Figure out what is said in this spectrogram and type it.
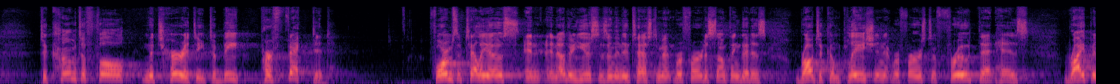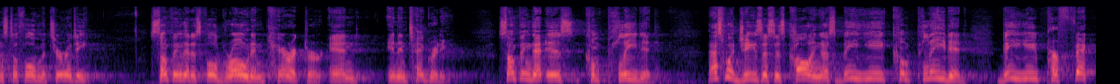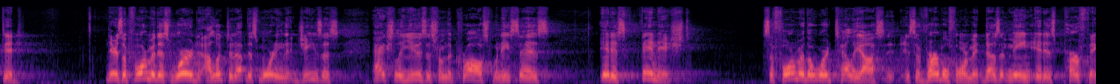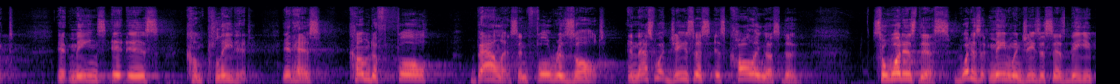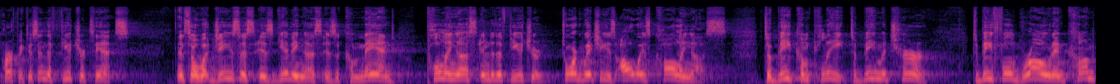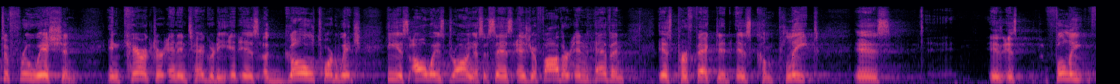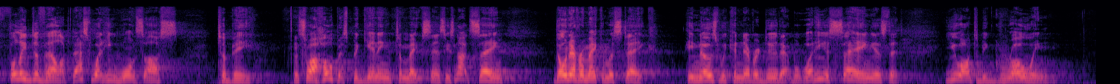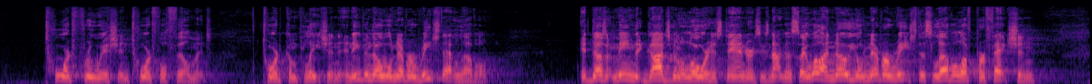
to come to full maturity, to be perfected. Forms of teleos and, and other uses in the New Testament refer to something that is brought to completion. It refers to fruit that has ripens to full maturity, something that is full grown in character and in integrity, something that is completed. That's what Jesus is calling us. Be ye completed, be ye perfected. There's a form of this word, I looked it up this morning, that Jesus actually uses from the cross when he says, It is finished. It's a form of the word teleos. It's a verbal form. It doesn't mean it is perfect, it means it is completed. It has come to full balance and full result. And that's what Jesus is calling us to. So, what is this? What does it mean when Jesus says, Be ye perfect? It's in the future tense. And so, what Jesus is giving us is a command pulling us into the future, toward which He is always calling us to be complete, to be mature, to be full grown, and come to fruition in character and integrity. It is a goal toward which He is always drawing us. It says, As your Father in heaven is perfected, is complete, is, is, is fully, fully developed. That's what He wants us to be. And so I hope it's beginning to make sense. He's not saying, don't ever make a mistake. He knows we can never do that. But what he is saying is that you ought to be growing toward fruition, toward fulfillment, toward completion. And even though we'll never reach that level, it doesn't mean that God's going to lower his standards. He's not going to say, Well, I know you'll never reach this level of perfection,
